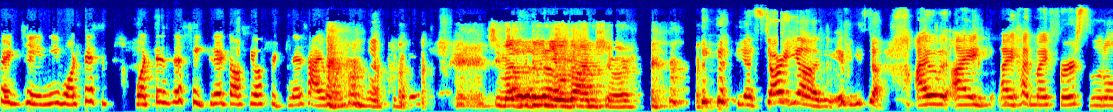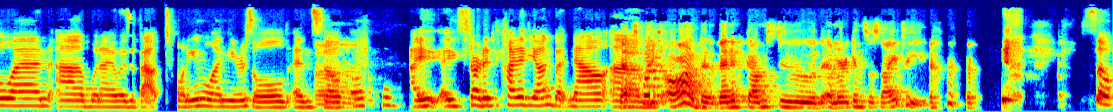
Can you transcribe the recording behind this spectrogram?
fit, Jamie. What is what is the secret of your fitness? I want to know today. She must be doing yoga, I'm sure. yeah, start young. If you start, I I I had my first little one um, when I was about 21 years old, and so uh, I, I started kind of young, but now um, that's quite odd when it comes to the American society so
